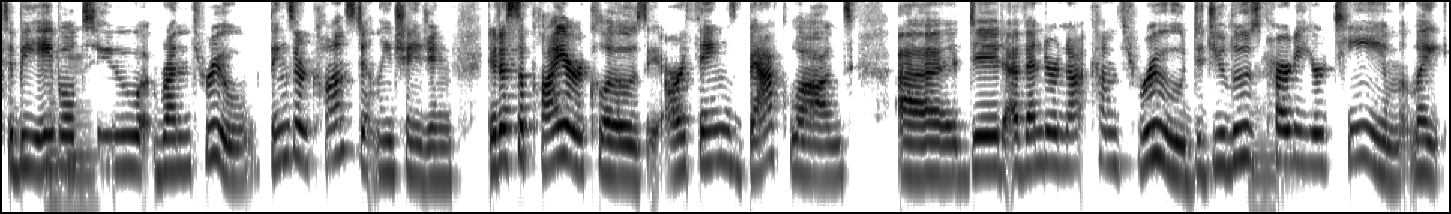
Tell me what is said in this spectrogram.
to be able mm-hmm. to run through. Things are constantly changing. Did a supplier close? Are things backlogged? Uh, did a vendor not come through? Did you lose right. part of your team? Like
